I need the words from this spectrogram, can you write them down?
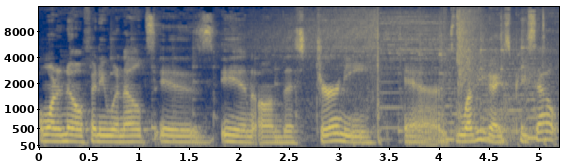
I want to know if anyone else is in on this journey and love you guys. Peace out.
